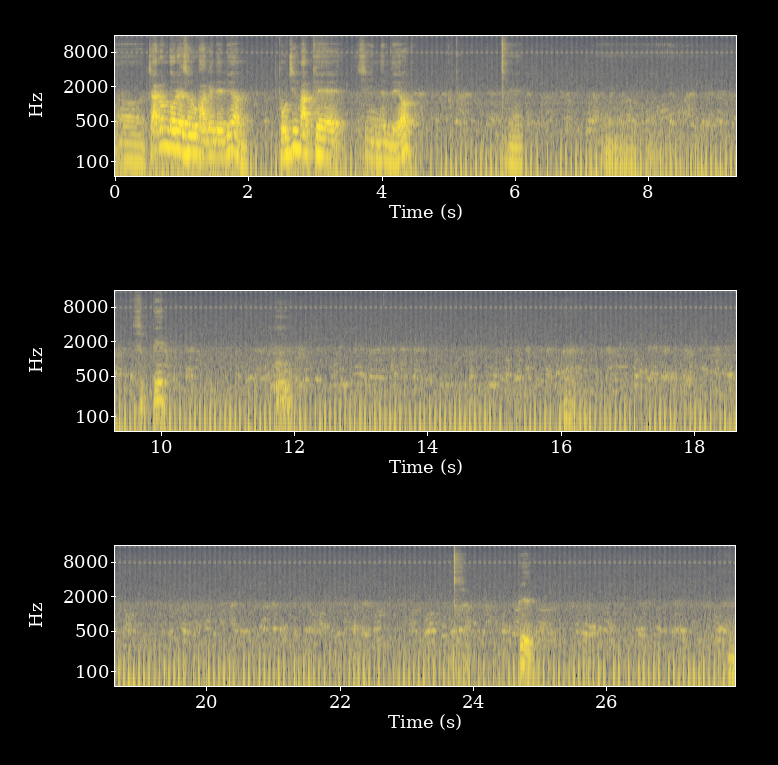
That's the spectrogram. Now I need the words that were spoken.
어, 작은 거래소로 가게 되면 도지 마켓이 있는데요. 예. 어, 힙빛 빛. 음,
